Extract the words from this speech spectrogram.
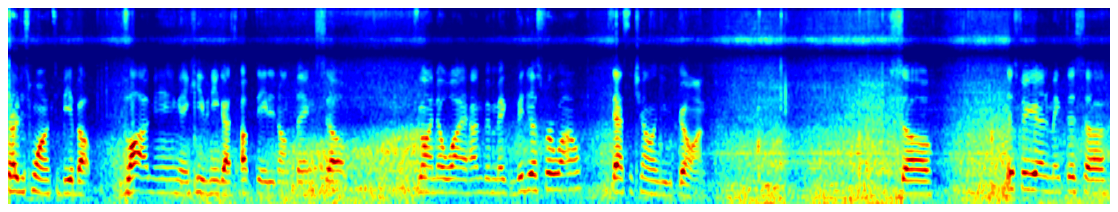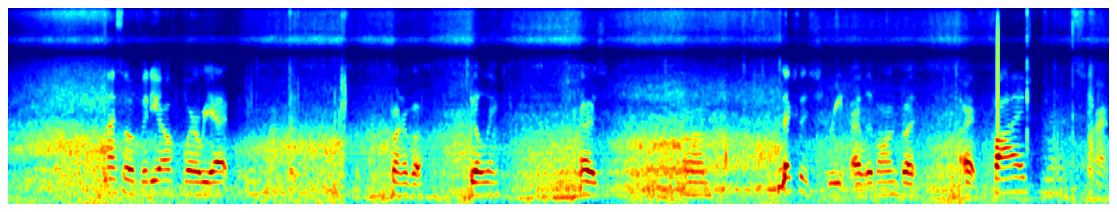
I just want it to be about vlogging and keeping you guys updated on things. So if you want to know why I haven't been making videos for a while, that's the challenge you would go on. So just figured to make this a nice little video. Where are we at? In front of a building. There's um, there's actually a street I live on, but alright, five. Alright.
